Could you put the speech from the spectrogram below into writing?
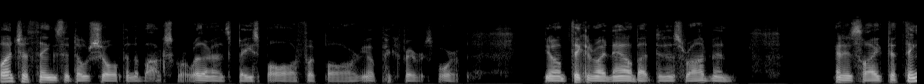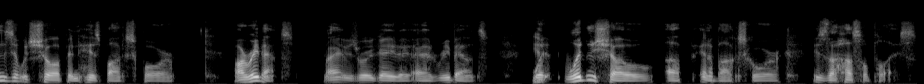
bunch of things that don't show up in the box score whether or not it's baseball or football or you know pick your favorite sport. You know i'm thinking right now about dennis rodman. And it's like the things that would show up in his box score are rebounds, right? He was really great at, at rebounds. Yep. What wouldn't show up in a box score is the hustle plays,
